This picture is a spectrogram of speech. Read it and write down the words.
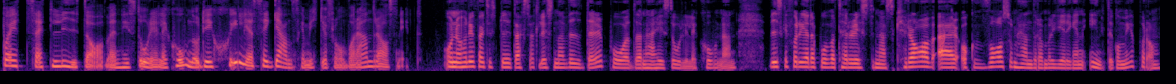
på ett sätt lite av en historielektion och det skiljer sig ganska mycket från våra andra avsnitt. Och nu har det faktiskt blivit dags att lyssna vidare på den här historielektionen. Vi ska få reda på vad terroristernas krav är och vad som händer om regeringen inte går med på dem.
